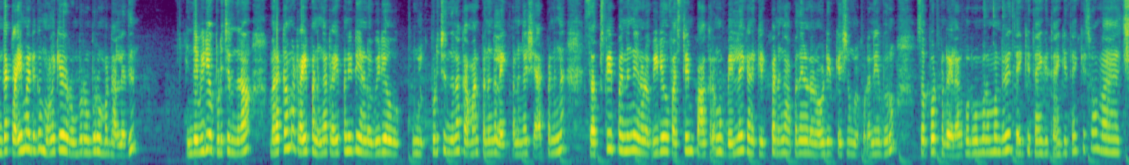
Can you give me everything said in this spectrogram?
இந்த கிளைமேட்டுக்கு முளைக்கிற ரொம்ப ரொம்ப ரொம்ப நல்லது. இந்த வீடியோ பிடிச்சிருந்துன்னா மறக்காமல் ட்ரை பண்ணுங்கள் ட்ரை பண்ணிவிட்டு என்னோடய வீடியோ உங்களுக்கு பிடிச்சிருந்துன்னா கமெண்ட் பண்ணுங்கள் லைக் பண்ணுங்கள் ஷேர் பண்ணுங்கள் சப்ஸ்கிரைப் பண்ணுங்கள் என்னோடய வீடியோ ஃபஸ்ட் டைம் பார்க்குறவங்க பெல் ஐக்கனை கிளிக் பண்ணுங்கள் அப்போ தான் என்னோட நோட்டிஃபிகேஷன் உங்களுக்கு உடனே வரும். சப்போர்ட் பண்ணுற எல்லாருக்கும் ரொம்ப ரொம்ப நன்றி. Thank you thank you thank you thank you so much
